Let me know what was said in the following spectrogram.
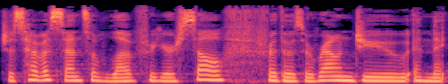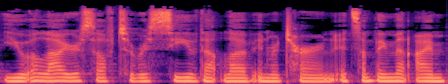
just have a sense of love for yourself, for those around you, and that you allow yourself to receive that love in return. It's something that I'm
